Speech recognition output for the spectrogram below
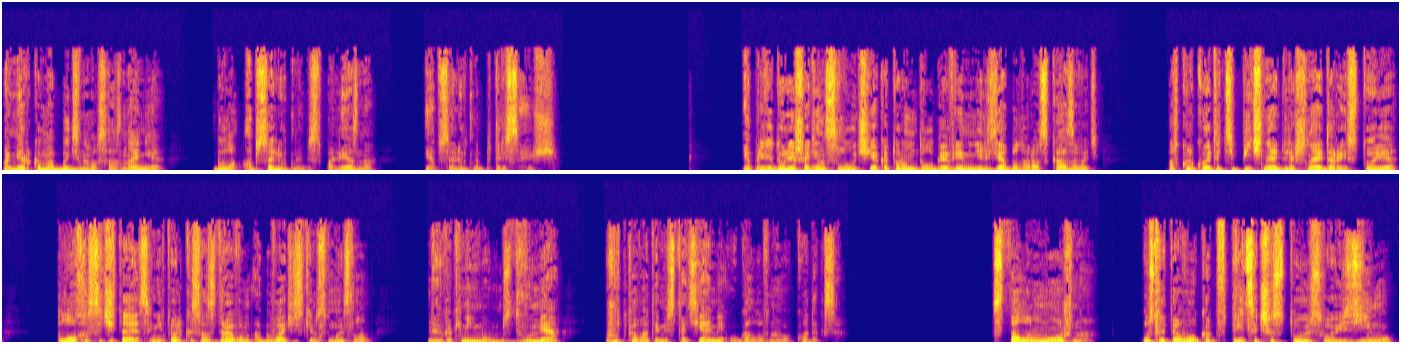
по меркам обыденного сознания, было абсолютно бесполезно и абсолютно потрясающе. Я приведу лишь один случай, о котором долгое время нельзя было рассказывать, поскольку эта типичная для Шнайдера история плохо сочетается не только со здравым обывательским смыслом, но и как минимум с двумя жутковатыми статьями Уголовного кодекса. Стало можно после того, как в 36-ю свою зиму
